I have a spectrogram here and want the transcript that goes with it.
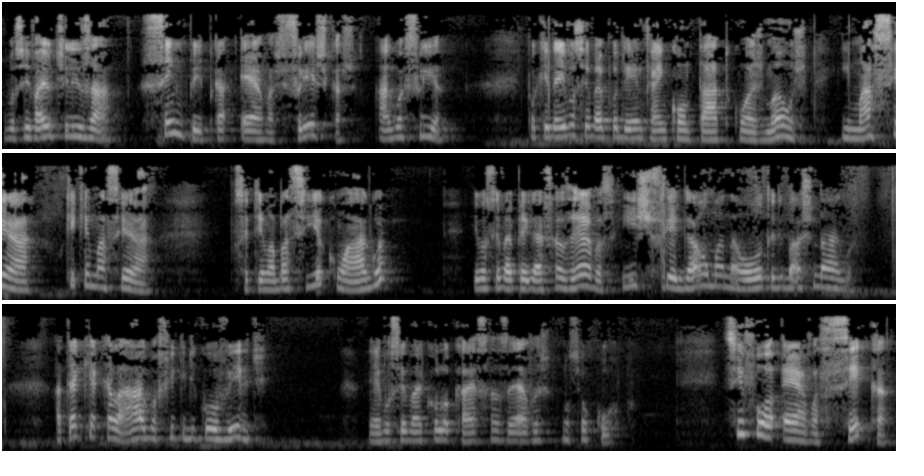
Você vai utilizar sempre para ervas frescas água fria, porque daí você vai poder entrar em contato com as mãos e macerar. O que é macerar? Você tem uma bacia com água e você vai pegar essas ervas e esfregar uma na outra debaixo d'água, até que aquela água fique de cor verde. E aí você vai colocar essas ervas no seu corpo. Se for erva seca,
